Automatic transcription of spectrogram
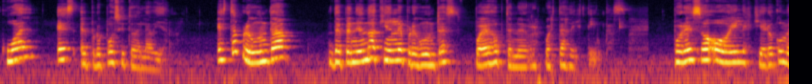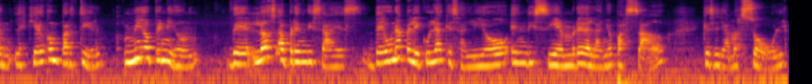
¿cuál es el propósito de la vida? Esta pregunta, dependiendo a quién le preguntes, puedes obtener respuestas distintas. Por eso hoy les quiero, les quiero compartir mi opinión de los aprendizajes de una película que salió en diciembre del año pasado, que se llama Soul,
